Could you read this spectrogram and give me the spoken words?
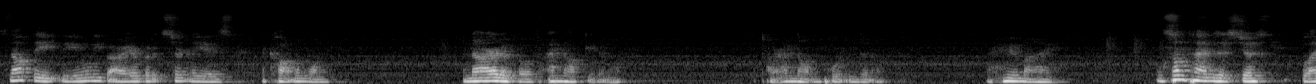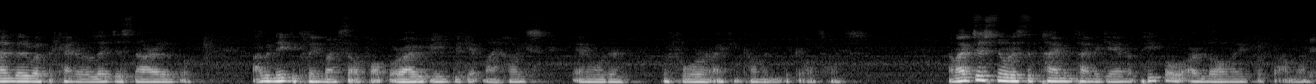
It's not the, the only barrier, but it certainly is a common one. A narrative of, I'm not good enough, or I'm not important enough, or who am I? And sometimes it's just blended with a kind of religious narrative of, I would need to clean myself up, or I would need to get my house in order before I can come into God's house. And I've just noticed that time and time again that people are longing for family.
